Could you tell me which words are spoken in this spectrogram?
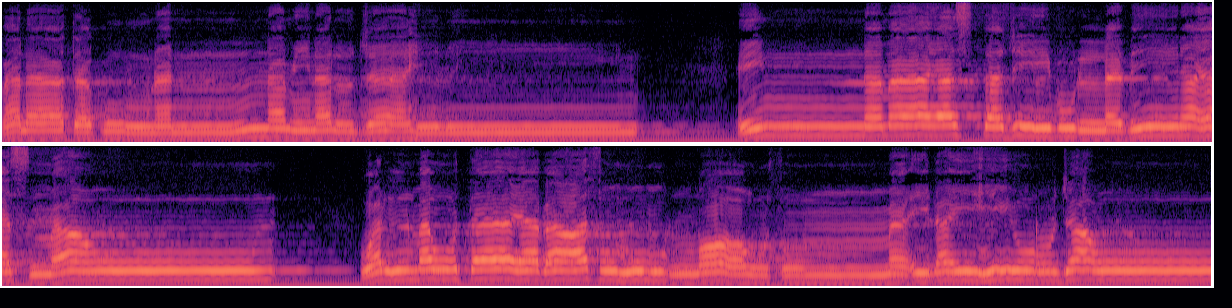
فَلَا تَكُونَنَّ مِنَ الْجَاهِلِينَ. إِنَّمَا يَسْتَجِيبُ الَّذِينَ يَسْمَعُونَ ۘ. وَالْمَوْتَىٰ يَبْعَثُهُمُ اللَّهُ ثُمَّ إِلَيْهِ يُرْجَعُونَ.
